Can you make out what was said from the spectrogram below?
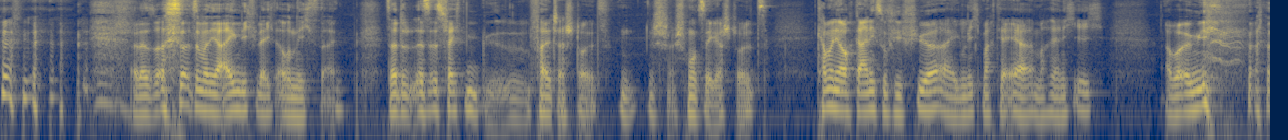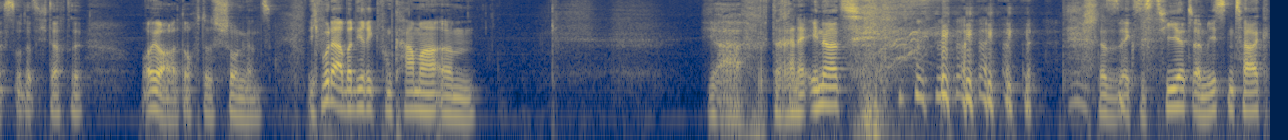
Das das sollte man ja eigentlich vielleicht auch nicht sein. Es ist vielleicht ein äh, falscher Stolz, ein sch- schmutziger Stolz. Kann man ja auch gar nicht so viel für, eigentlich macht ja er, macht ja nicht ich. Aber irgendwie war das so, dass ich dachte, oh ja, doch, das ist schon ganz. Ich wurde aber direkt vom Karma, ähm, ja, daran erinnert, dass es existiert. Am nächsten Tag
